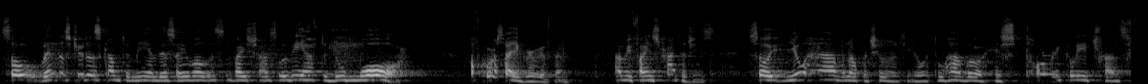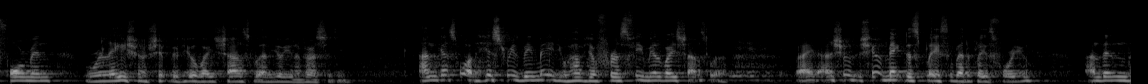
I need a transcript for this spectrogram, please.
So when the students come to me and they say, well, listen, Vice Chancellor, we have to do more. Of course, I agree with them. And we find strategies. So you have an opportunity to, to have a historically transforming relationship with your Vice Chancellor and your university. And guess what? History is being made. You have your first female vice chancellor, right? And she'll, she'll make this place a better place for you. And then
